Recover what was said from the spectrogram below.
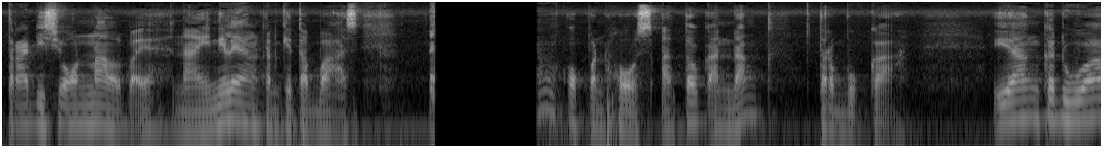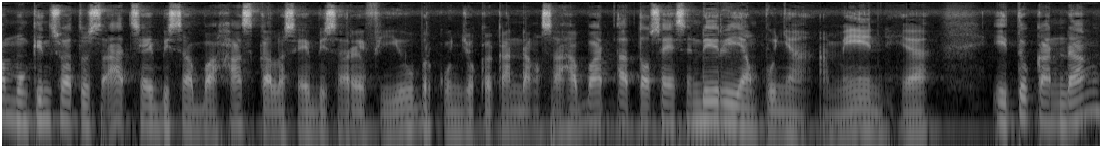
tradisional pak ya. Nah inilah yang akan kita bahas. Open house atau kandang terbuka. Yang kedua mungkin suatu saat saya bisa bahas kalau saya bisa review berkunjung ke kandang sahabat atau saya sendiri yang punya. Amin ya. Itu kandang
